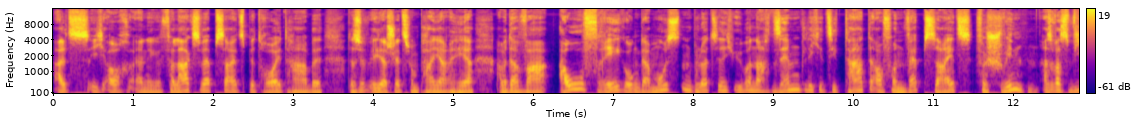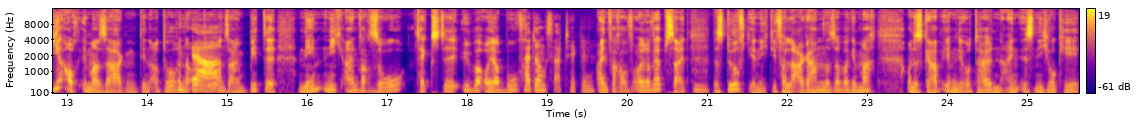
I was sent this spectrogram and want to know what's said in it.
als ich auch einige Verlagswebsites betreut habe, das ist jetzt schon ein paar Jahre her, aber da war Aufregung, da mussten plötzlich über Nacht sämtliche Zitate auch von Websites verschwinden. Also was wir auch immer sagen, den Autorinnen und ja. Autoren sagen, bitte nehmt nicht einfach so Texte über euer Buch. Zeitungsartikel. Einfach auf eure Website. Mhm. Das dürft ihr nicht. Die Verlage haben das aber gemacht. Und es gab eben die Urteile, nein, ist nicht okay.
